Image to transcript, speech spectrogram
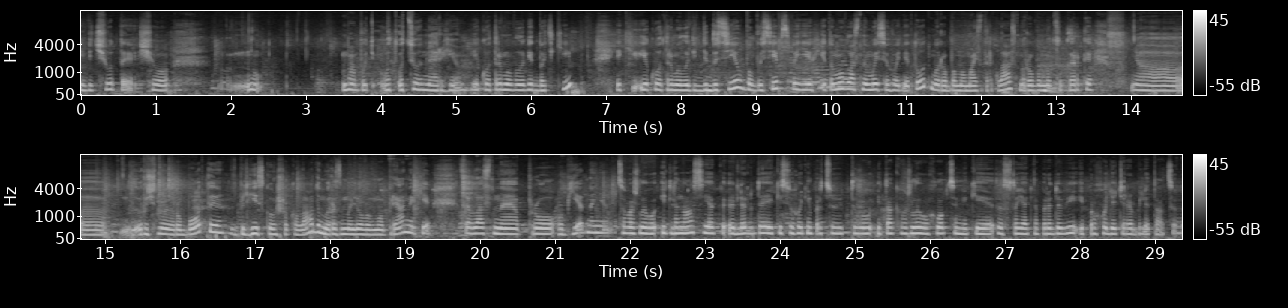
і відчути, що ну. Мабуть, от оцю енергію, яку отримували від батьків, яку отримали від дідусів, бабусів своїх. І тому, власне, ми сьогодні тут. Ми робимо майстер-клас, ми робимо цукерки е, ручної роботи з бельгійського шоколаду. Ми розмальовуємо пряники. Це власне про об'єднання. Це важливо і для нас, як для людей, які сьогодні працюють в тилу, і так важливо хлопцям, які стоять на передовій і проходять реабілітацію.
